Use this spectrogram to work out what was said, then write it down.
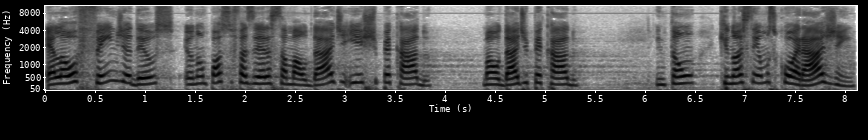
ela ofende a Deus. Eu não posso fazer essa maldade e este pecado. Maldade e pecado. Então, que nós tenhamos coragem,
